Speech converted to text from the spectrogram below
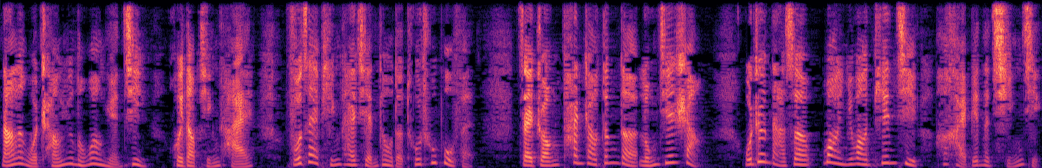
拿了我常用的望远镜，回到平台，浮在平台前头的突出部分，在装探照灯的笼尖上。我正打算望一望天际和海边的情景，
